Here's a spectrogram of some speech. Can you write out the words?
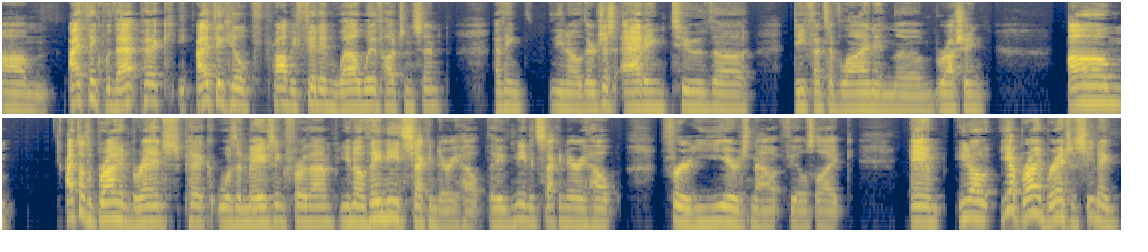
um, I think with that pick, I think he'll probably fit in well with Hutchinson. I think you know they're just adding to the defensive line and the rushing. Um, I thought the Brian Branch pick was amazing for them. You know they need secondary help. They've needed secondary help for years now. It feels like, and you know you got Brian Branch and CJ,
